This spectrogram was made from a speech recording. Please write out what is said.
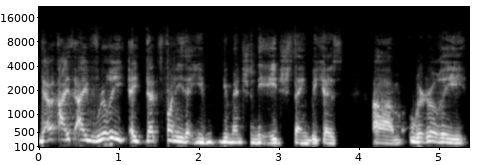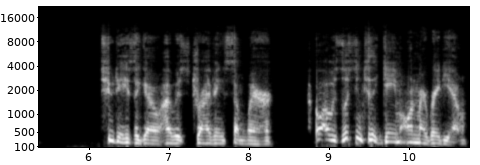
Now, I, I really, I, that's funny that you, you mentioned the age thing because um, literally two days ago, I was driving somewhere. Oh, I was listening to the game on my radio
